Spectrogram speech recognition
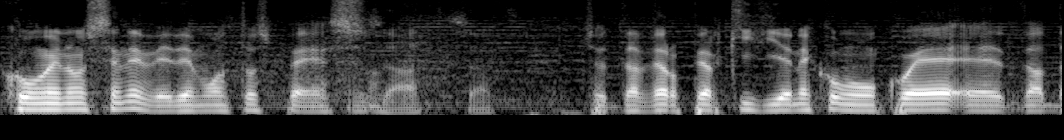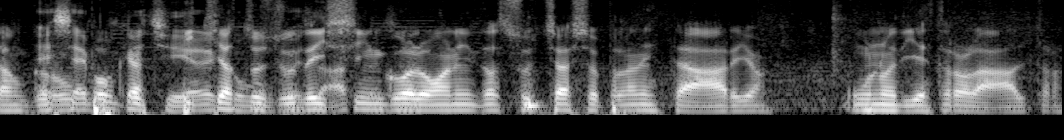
come non se ne vede molto spesso. loro. Esatto, esatto. Cioè davvero per chi viene comunque eh, da, da un gruppo un che ha picchiato giù dei esatto, singoloni dal successo planetario, uno dietro l'altro.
